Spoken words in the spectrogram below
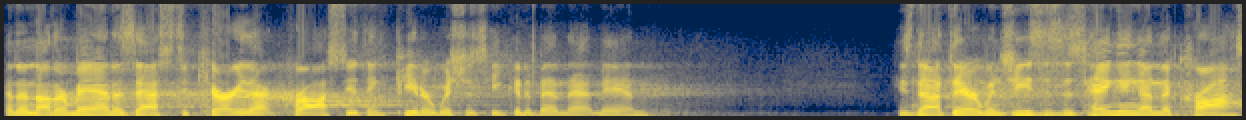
And another man is asked to carry that cross. Do you think Peter wishes he could have been that man? He's not there when Jesus is hanging on the cross.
